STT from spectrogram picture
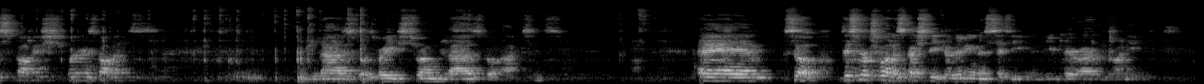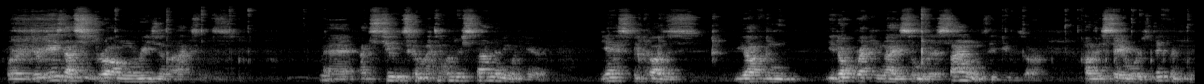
Scottish. Where in Scotland? Glasgow. It's very strong Glasgow accents. Um, so this works well, especially if you're living in a city in the UK or Ireland or any, where there is that strong regional accents. Uh, and students come, I don't understand anyone here. Yes, because you often you don't recognise some of the sounds they use or how they say words differently.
